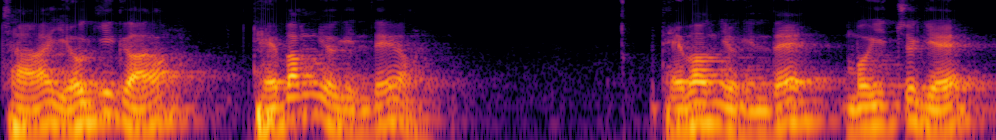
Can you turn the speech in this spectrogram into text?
자, 여기가 대방역인데요. 대방역인데 뭐 이쪽에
